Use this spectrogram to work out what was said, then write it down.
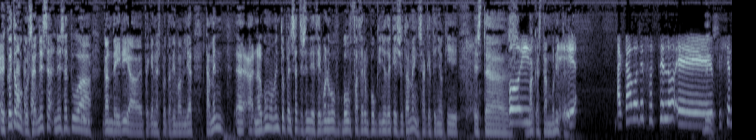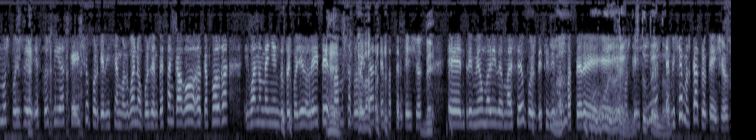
Eh, Escoita unha cousa, nesa, nesa túa sí. gandeiría, eh, pequena explotación familiar, tamén eh, en algún momento pensaches en dicir, bueno, vou, vou facer un pouquiño de queixo tamén, xa que teño aquí estas pois, vacas tan bonitas. Eh, Acabo de facelo e eh, fixemos pois eh, estos días que eixo porque dixemos, bueno, pois empezan cago ca folga, igual non veñen recoller o leite, eh, vamos a eh, aproveitar eh, e facer queixos. Eh, entre meu marido e máis eu, pois decidimos facer eh, eh, uns queixiños e fixemos catro queixos.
